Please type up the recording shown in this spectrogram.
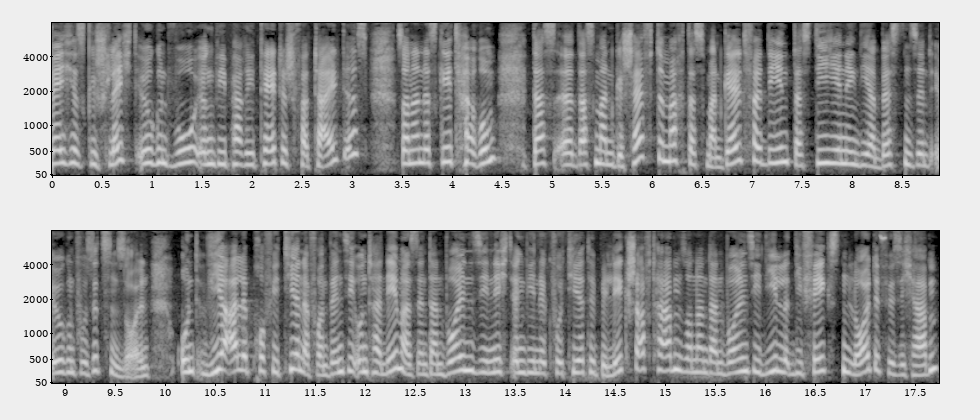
welches Geschlecht irgendwo irgendwie paritätisch verteilt ist, sondern es geht darum, dass, äh, dass man Geschäfte macht, dass man Geld verdient, dass diejenigen, die am besten sind, irgendwo sitzen sollen. Und wir alle profitieren davon. Wenn Sie Unternehmer sind, dann wollen Sie nicht irgendwie eine quotierte Belegschaft haben, sondern dann wollen Sie die, die fähigsten Leute für sich haben.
